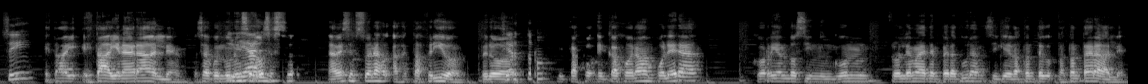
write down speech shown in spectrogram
¿sí? Estaba, estaba bien agradable. O sea, cuando uno dice 12, a veces suena hasta frío, pero ¿Cierto? encajonado en polera, corriendo sin ningún problema de temperatura, así que bastante, bastante agradable.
